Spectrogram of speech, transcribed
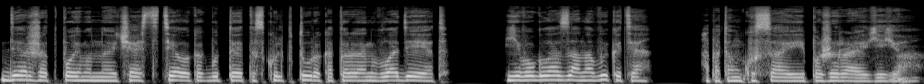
держат пойманную часть тела, как будто это скульптура, которой он владеет. Его глаза на выкате, а потом кусаю и пожираю ее.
